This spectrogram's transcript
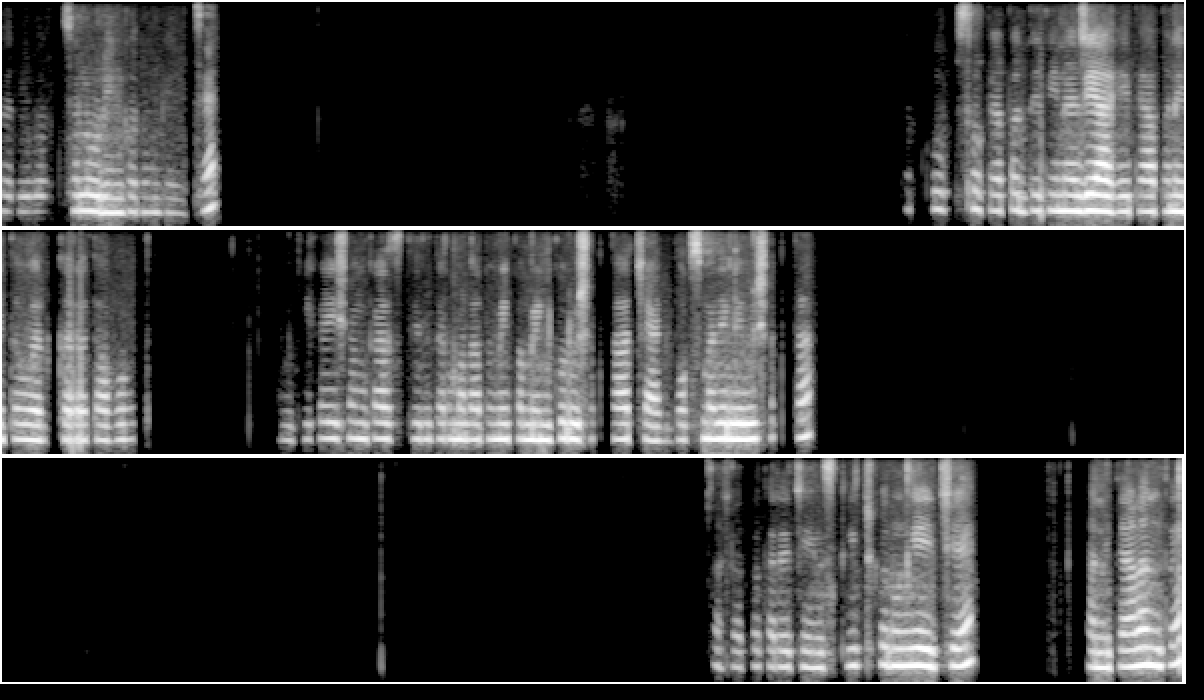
जरीवरचं लोडिंग करून घ्यायचं आहे खूप सोप्या पद्धतीनं जे आहे ते आपण इथं वर्क करत आहोत. आणखी काही शंका असतील तर मला तुम्ही कमेंट करू शकता चॅट बॉक्समध्ये लिहू शकता. अशा प्रकारे चेन स्टिच करून घ्यायची. आहे आणि त्यानंतर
